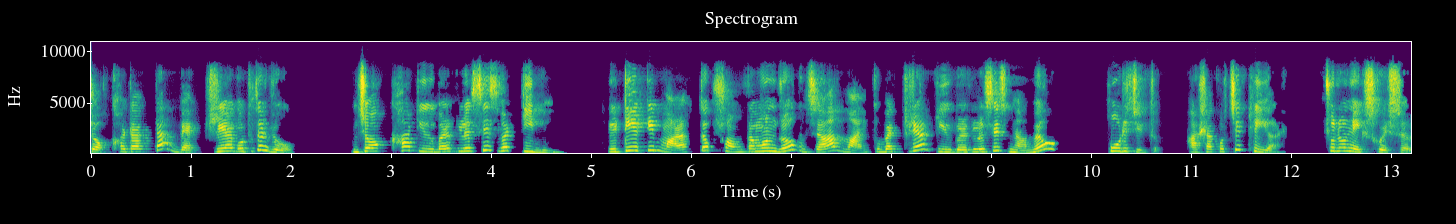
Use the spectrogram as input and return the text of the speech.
যক্ষাটা একটা ব্যাকটেরিয়া গঠিত রোগ। যক্ষা টিউবারকুলোসিস বা টিবি এটি একটি মারাত্মক সংক্রমণ রোগ যা মাইক্রোব্যাকটেরিয়া টিউবারকুলোসিস নামেও পরিচিত। আশা করছি ক্লিয়ার চলুন নেক্সট কোয়েশ্চেন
